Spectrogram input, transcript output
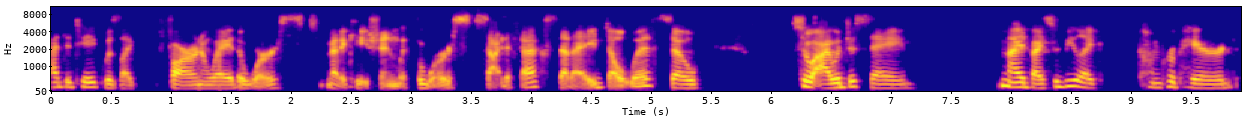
had to take was like far and away the worst medication with the worst side effects that I dealt with. So, so I would just say my advice would be like, come prepared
